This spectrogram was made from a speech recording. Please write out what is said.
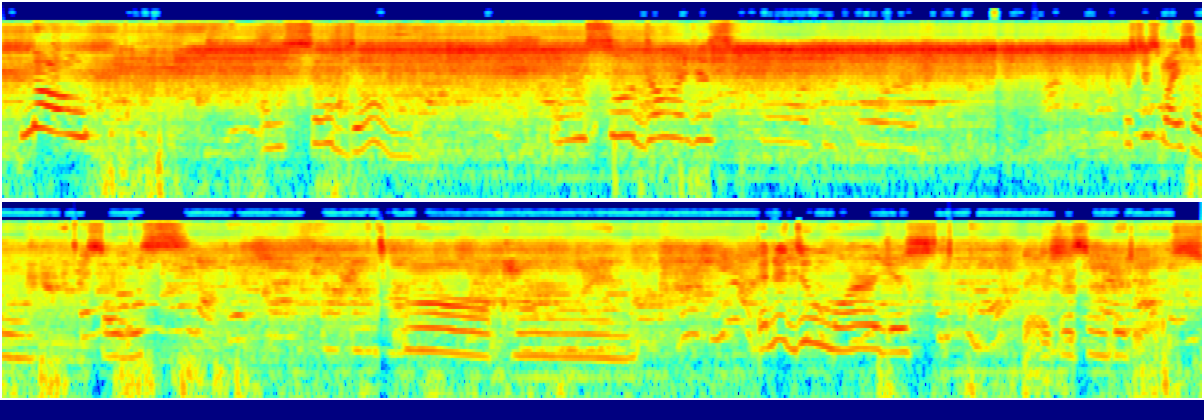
No. I'm so dumb. I'm so dumb. I just fought before. Let's just buy some souls. Oh, come on. Gonna do more, just there's just some videos.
